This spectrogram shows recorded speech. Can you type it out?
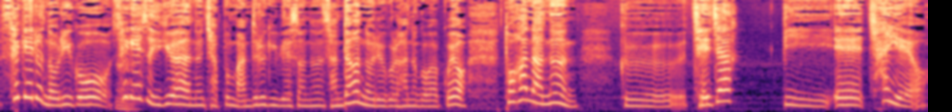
세계를 노리고 세계에서 이겨야 하는 작품 만들기 위해서는 상당한 노력을 하는 것 같고요. 또 하나는 그 제작 비의 차이예요.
